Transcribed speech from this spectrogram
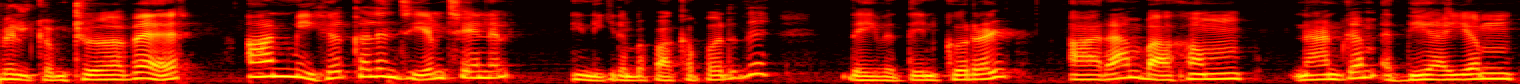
வெல்கம் டு அவர் ஆன்மீக களஞ்சியம் சேனல். இன்னைக்கு நம்ம பார்க்க போகிறது தெய்வத்தின் குரல் ஆறாம் பாகம் நான்காம் அத்தியாயம்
